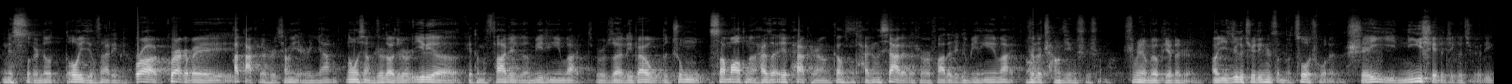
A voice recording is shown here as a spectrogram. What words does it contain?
那四个人都都已经在里面。Greg Greg 被他打开的时候，实也是一样的。那我想知道，就是伊利亚给他们发这个 Meeting Invite，就是在礼拜五的中午，Sam Altman 还在 APEC 上刚从台上下来的时候发的这个 Meeting Invite，这个场景是什么？是不是有没有别的人啊？以这个决定是怎么做出来的？谁以 initiate 的这个决定？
